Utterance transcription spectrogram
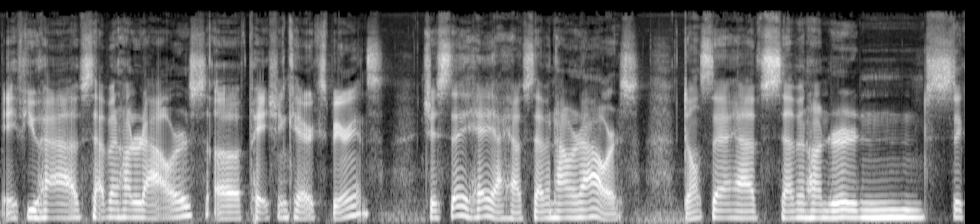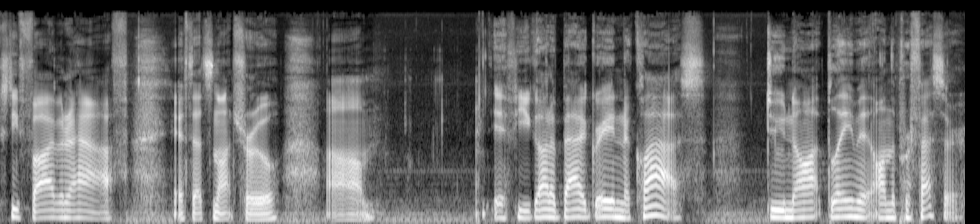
if you have 700 hours of patient care experience, just say, hey, I have 700 hours. Don't say I have 765 and a half if that's not true. Um, if you got a bad grade in a class, do not blame it on the professor.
